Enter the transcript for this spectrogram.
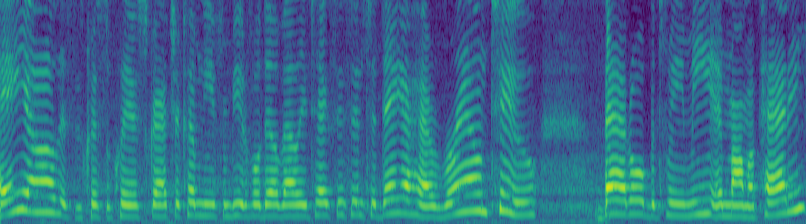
Hey y'all, this is Crystal Clear Scratcher coming to you from beautiful Del Valle, Texas, and today I have round two battle between me and Momma Patty.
